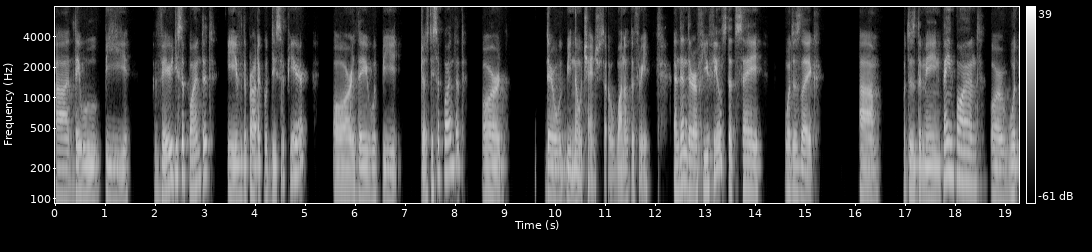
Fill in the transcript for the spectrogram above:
uh, they will be very disappointed if the product would disappear, or they would be just disappointed, or there would be no change. So one of the three. And then there are a few fields that say what is like um, what is the main pain point or what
